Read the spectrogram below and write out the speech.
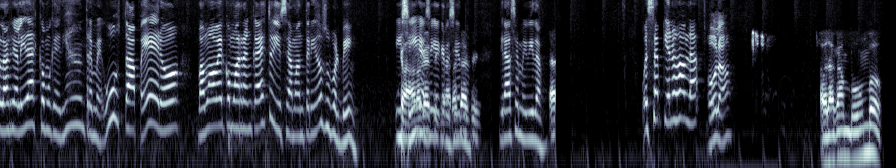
La realidad es como que, diantre, me gusta, pero vamos a ver cómo arranca esto y se ha mantenido súper bien. Y Claro sigue, sigue sí, creciendo. sí. Gracias, mi vida. What's up? ¿Quién nos habla? hola. Hola, Cambumbo.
